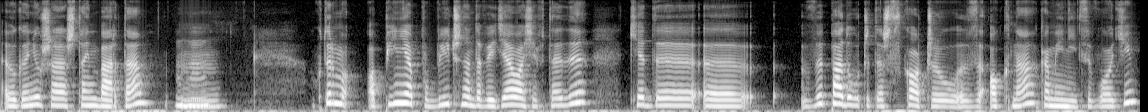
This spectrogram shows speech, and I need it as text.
Eugeniusza Steinbarta, Mhm. mm, o którym opinia publiczna dowiedziała się wtedy, kiedy e, wypadł czy też skoczył z okna kamienicy w Łodzi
